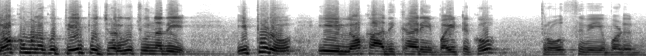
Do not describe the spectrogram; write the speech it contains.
లోకమునకు తీర్పు జరుగుచున్నది. ఇప్పుడు ఈ లోకాధికారి బయటకు త్రోసివేయబడును.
